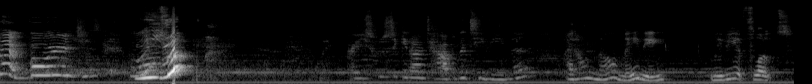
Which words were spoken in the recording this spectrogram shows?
That board just. Whoop. Are you supposed to get on top of the TV then? I don't know. Maybe. Maybe it floats.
